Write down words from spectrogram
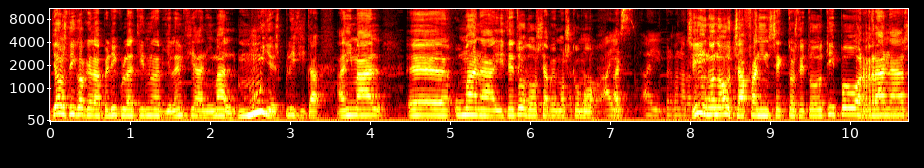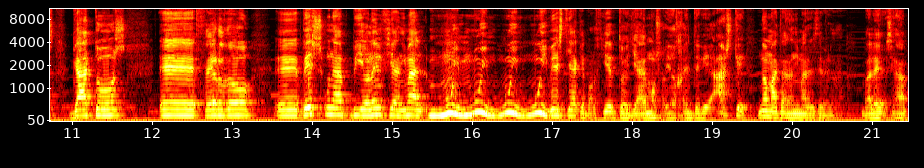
ya os digo que la película tiene una violencia animal muy explícita, animal. eh, humana y de todo, sabemos cómo... Ahí es- ahí, perdona, Sí, perdona. no, no, chafan insectos de todo tipo, ranas, gatos, eh, cerdo. Eh, ves una violencia animal muy, muy, muy, muy bestia. Que por cierto, ya hemos oído gente que, ah, es que no matan animales de verdad, ¿vale? O sea,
